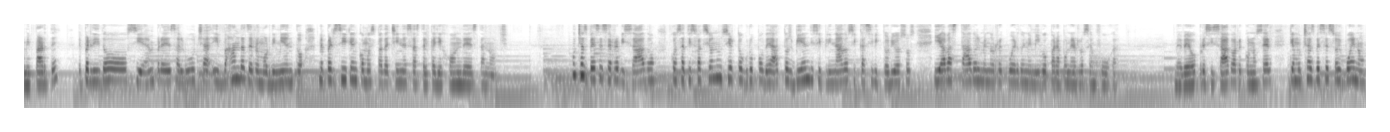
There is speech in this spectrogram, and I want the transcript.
mi parte, he perdido siempre esa lucha y bandas de remordimiento me persiguen como espadachines hasta el callejón de esta noche. Muchas veces he revisado con satisfacción un cierto grupo de actos bien disciplinados y casi victoriosos y ha bastado el menor recuerdo enemigo para ponerlos en fuga. Me veo precisado a reconocer que muchas veces soy bueno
